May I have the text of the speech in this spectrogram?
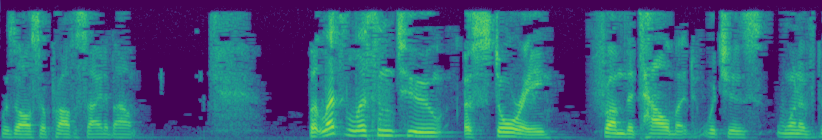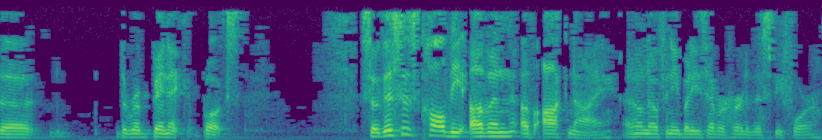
was also prophesied about. But let's listen to a story from the Talmud, which is one of the, the rabbinic books. So this is called the oven of Achnai. I don't know if anybody's ever heard of this before.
